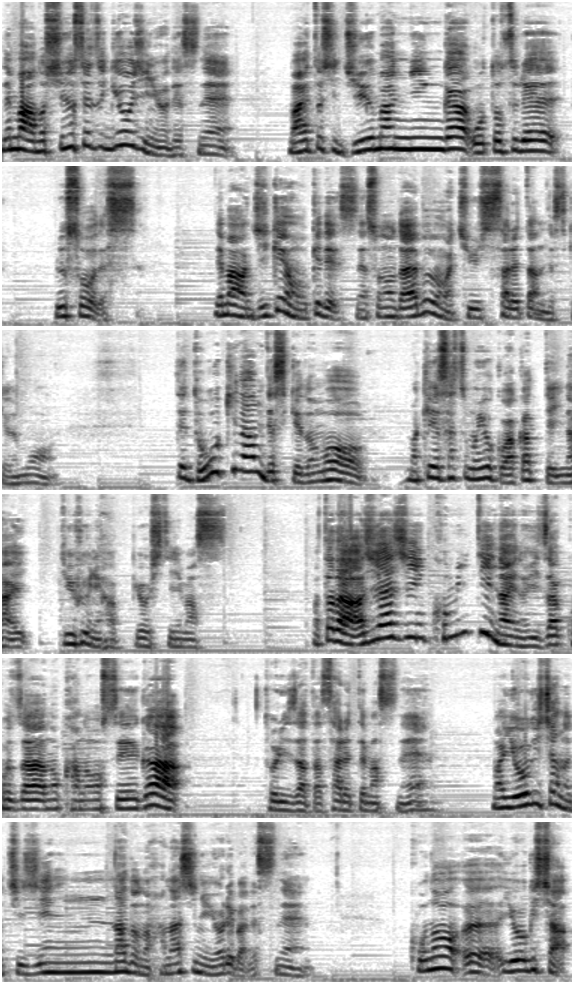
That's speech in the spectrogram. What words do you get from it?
で、まあ、あの、春節行事にはですね、毎年10万人が訪れるそうです。で、まあ、事件を受けてですね、その大部分は中止されたんですけども、で、動機なんですけども、まあ、警察もよく分かっていないというふうに発表しています。まあ、ただ、アジア人コミュニティ内のいざこざの可能性が取り沙汰されてますね。まあ、容疑者の知人などの話によればですね、この、容疑者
